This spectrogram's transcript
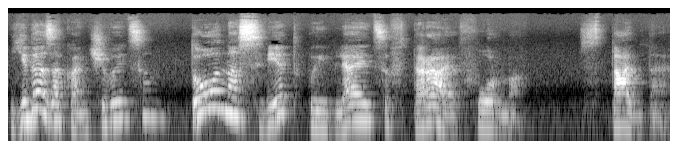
еда заканчивается, то на свет появляется вторая форма – стадная,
